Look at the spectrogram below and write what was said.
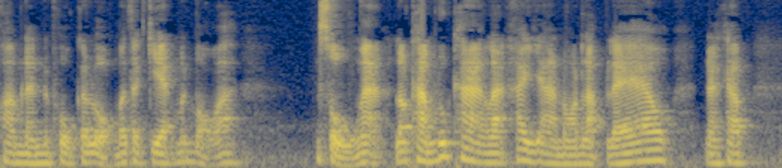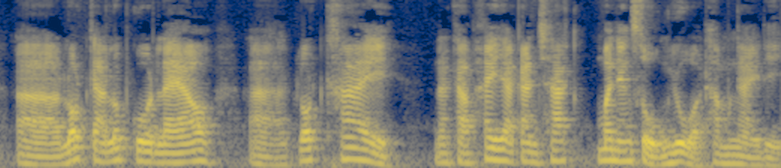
ความดันโพกระโหลกเมื่อตะเกียบมันบอกว่าสูงอะ่ะเราทำทุกทางแล้วให้ยานอนหลับแล้วนะครับลดการรบกวนแล้วลดไข้นะครับให้ยาการชักมันยังสูงอยู่อะทำไงดี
